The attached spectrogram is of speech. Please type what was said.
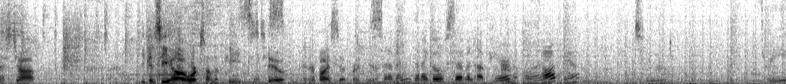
Nice job. You can see how it works on the peaks too, in her bicep right here. Seven. Then I go seven up here. Up on One, top, yeah. two, three.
